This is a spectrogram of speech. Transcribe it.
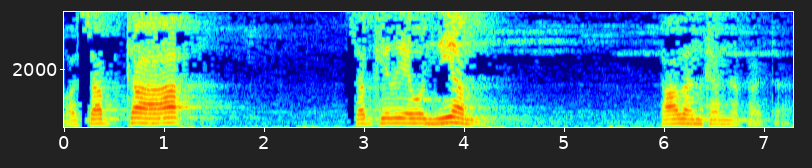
और सबका, सबके लिए वो नियम पालन करना पड़ता।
